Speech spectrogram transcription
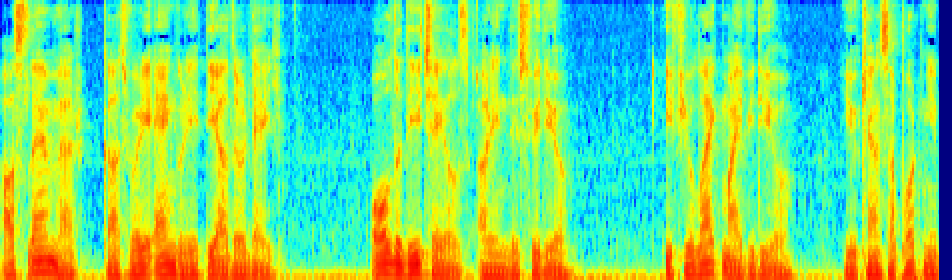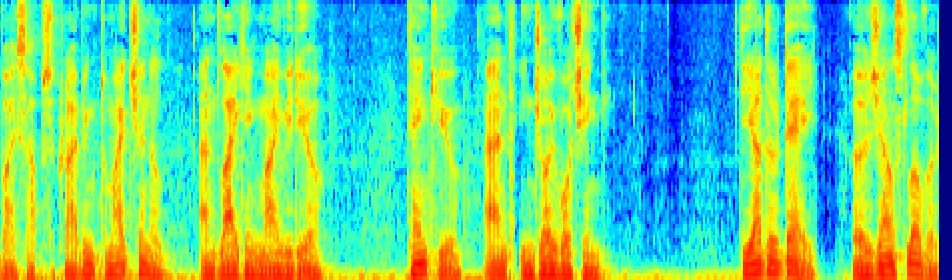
Aslı Enver got very angry the other day. All the details are in this video. If you like my video, you can support me by subscribing to my channel and liking my video. Thank you and enjoy watching. The other day, Özcan's lover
